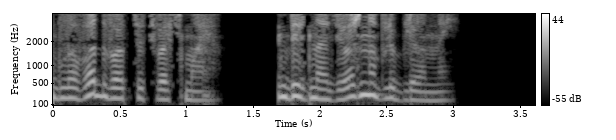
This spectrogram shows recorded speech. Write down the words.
Глава 28. Безнадежно влюбленный.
